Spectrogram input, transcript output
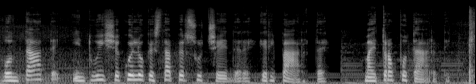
Bontate intuisce quello che sta per succedere e riparte, ma è troppo tardi.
